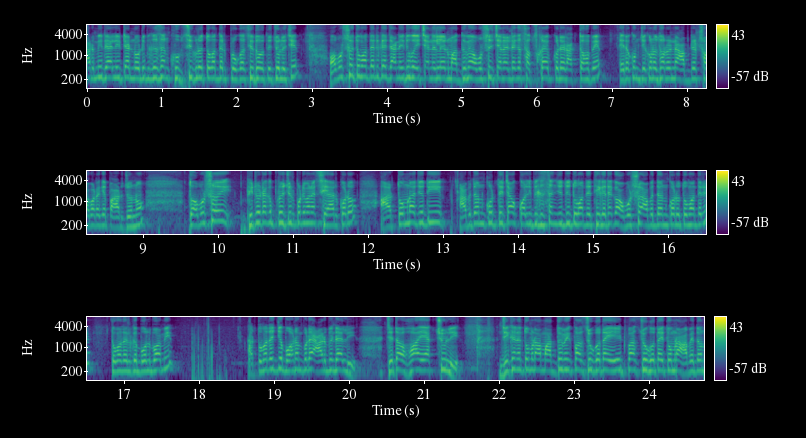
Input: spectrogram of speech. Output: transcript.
আর্মি র্যালিটার নোটিফিকেশান খুব শীঘ্রই তোমাদের প্রকাশিত হতে চলেছে। অবশ্যই তোমাদেরকে জানিয়ে দেবো এই চ্যানেলের মাধ্যমে অবশ্যই চ্যানেলটাকে সাবস্ক্রাইব করে রাখতে হবে। এরকম যে কোনো ধরনের আপডেট সবার আগে পাওয়ার জন্য। তো অবশ্যই ভিডিওটাকে প্রচুর পরিমাণে শেয়ার করো। আর তোমরা যদি আবেদন করতে চাও কোয়ালিফিকেশান যদি তোমাদের থেকে থাকে, অবশ্যই আবেদন করো তোমাদের। তোমাদেরকে বলব আমি। আর তোমাদের যে বহরমপুরে আর্মি র্যালি, যেটা হয় অ্যাকচুয়ালি যেখানে তোমরা মাধ্যমিক পাস যোগ্যতায় এইট পাস যোগ্যতায় তোমরা আবেদন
